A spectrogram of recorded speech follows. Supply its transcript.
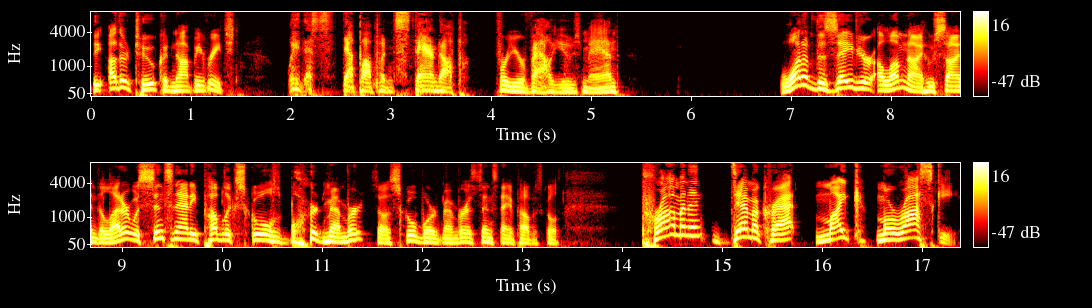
The other two could not be reached. Way to step up and stand up for your values, man. One of the Xavier alumni who signed the letter was Cincinnati Public Schools board member, so a school board member of Cincinnati Public Schools, prominent Democrat Mike Moroski.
